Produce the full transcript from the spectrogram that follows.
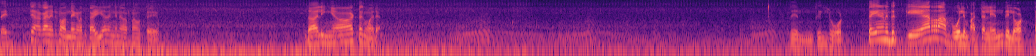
സെറ്റ് ആകാനായിട്ടാണ് അത് കഴിയാതെ എങ്ങനെ പറഞ്ഞാൽ മുത്തേ എന്തായാലും ഇങ്ങോട്ടങ്ങ് വരാം. അത് എന്ത് ലൊട്ടയാണ് ഇത്? കയറാൻ പോലും പറ്റല്ല. എന്ത് ലൊട്ട?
